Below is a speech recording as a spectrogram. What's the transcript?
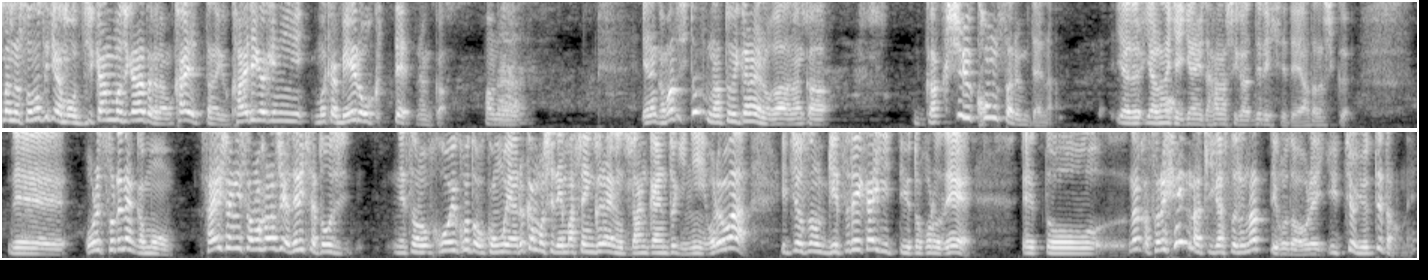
まあ、その時はもう時間も時間だったからもう帰ったんだけど、帰りがけにもう一回メール送って、なんか、あの、うん。え、なんかまず一つ納得いかないのが、なんか、学習コンサルみたいな、やる、やらなきゃいけないみたいな話が出てきてて、新しく。で、俺それなんかもう、最初にその話が出てきた当時、ね、その、こういうことを今後やるかもしれませんぐらいの段階の時に、俺は、一応その月例会議っていうところで、えっと、なんかそれ変な気がするなっていうことは俺一応言ってたのね。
